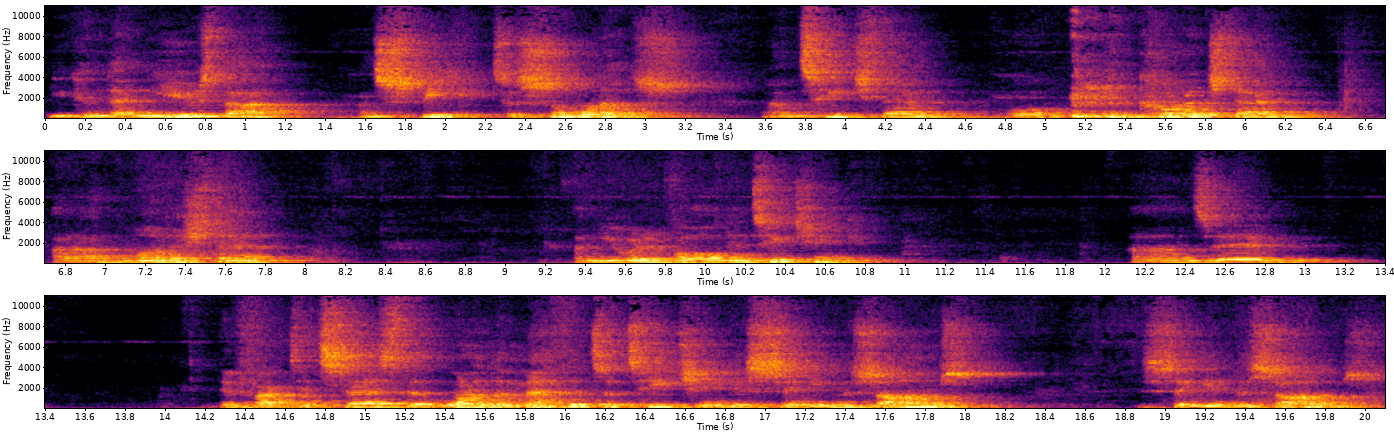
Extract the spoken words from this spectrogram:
you can then use that and speak to someone else and teach them or encourage them and admonish them. And you are involved in teaching. And um, in fact, it says that one of the methods of teaching is singing the Psalms. Singing the Psalms.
